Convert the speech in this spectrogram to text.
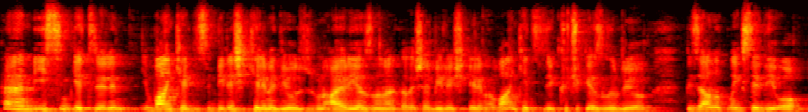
Hemen bir isim getirelim. Van kedisi. Birleşik kelime diyoruz. Bunu ayrı yazılan arkadaşlar birleşik kelime. Van kedisi de küçük yazılır diyor. Bize anlatmak istediği o.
